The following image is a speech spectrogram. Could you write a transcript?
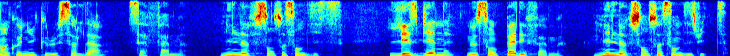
inconnu que le soldat, sa femme. 1970. Lesbiennes ne sont pas des femmes. 1978.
